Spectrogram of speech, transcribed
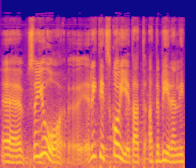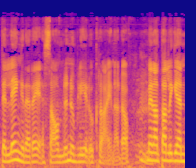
Eh, så jo, riktigt skojigt att, att det blir en lite längre resa om det nu blir Ukraina då. Men antagligen,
